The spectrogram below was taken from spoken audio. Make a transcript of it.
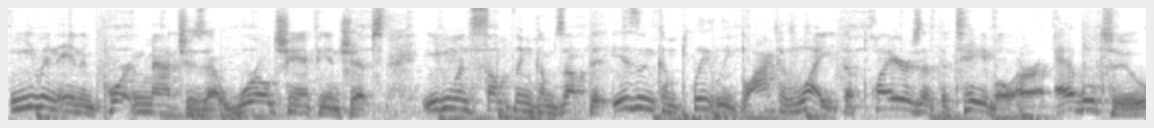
Even in important matches at World Championships, even when something comes up that isn't completely black and white, the players at the table are able to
